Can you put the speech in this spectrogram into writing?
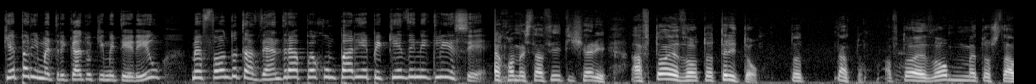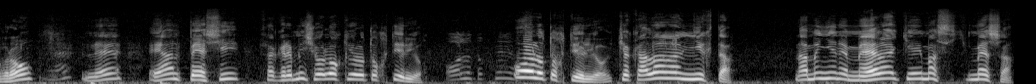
και περιμετρικά του κημητηρίου, με φόντο τα δέντρα που έχουν πάρει επικίνδυνη κλίση. Έχουμε σταθεί τυχεροί. Αυτό εδώ το τρίτο. Το, να το. Αυτό εδώ με το σταυρό. Ναι. εάν πέσει θα γκρεμίσει ολόκληρο το κτίριο. Όλο το κτίριο. Όλο το κτίριο. Και καλά να είναι νύχτα. Να μην είναι μέρα και είμαστε μέσα.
